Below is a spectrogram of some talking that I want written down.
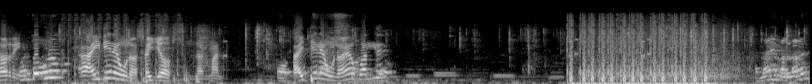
Sorry. ¿Muerto uno? Ahí tiene uno, soy yo, normal. Joder, Ahí tiene uno, ¿eh, guante? Mándame, mándame.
